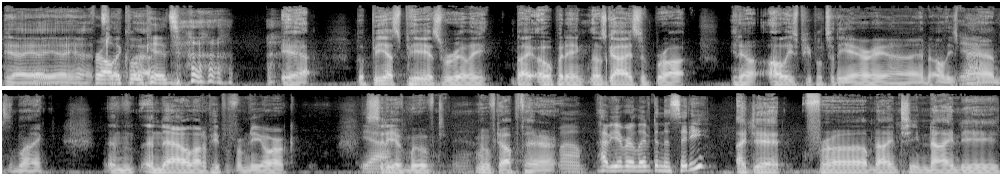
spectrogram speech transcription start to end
Yeah, yeah, yeah, yeah. for It's all like the cool that. kids. Yeah. But BSP is really, by opening, those guys have brought, you know, all these people to the area and all these Yeah. bands and like, and, and now a lot of people from New York yeah. City have moved Yeah. moved up there. Wow. Have you ever lived in the city? I did from 1990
